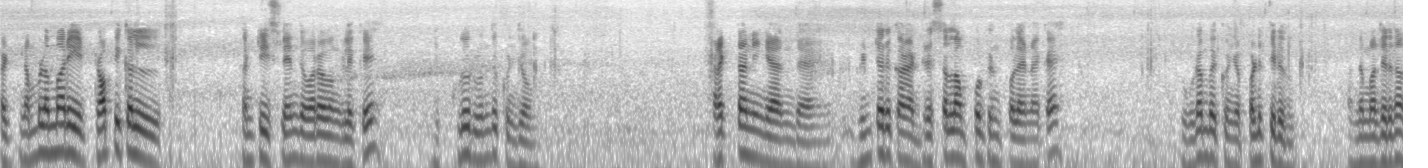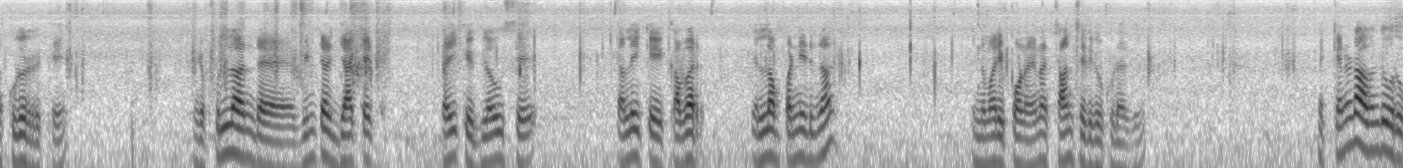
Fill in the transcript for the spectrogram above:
பட் நம்மள மாதிரி ட்ராபிக்கல் கண்ட்ரீஸ்லேருந்து வரவங்களுக்கு இந்த குளிர் வந்து கொஞ்சம் கரெக்டாக நீங்கள் அந்த வின்டருக்கான ட்ரெஸ் எல்லாம் போட்டுன்னு போகலனாக்க உடம்பை கொஞ்சம் படுத்திடும். அந்த மாதிரி தான் குளிர் இருக்குது இங்கே ஃபுல்லாக அந்த வின்டர் ஜாக்கெட் கைக்கு க்ளவுஸு தலைக்கு கவர் எல்லாம் பண்ணிட்டு தான் இந்த மாதிரி போனோம். ஏன்னா சான்ஸ் எடுக்கக்கூடாது. இந்த கனடா வந்து ஒரு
